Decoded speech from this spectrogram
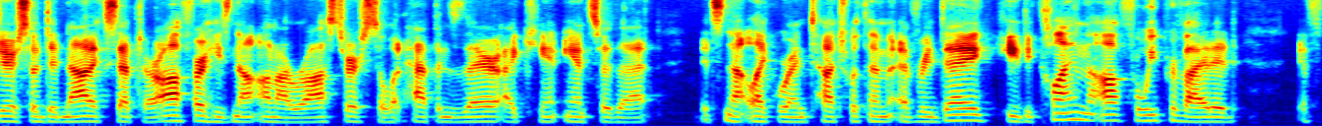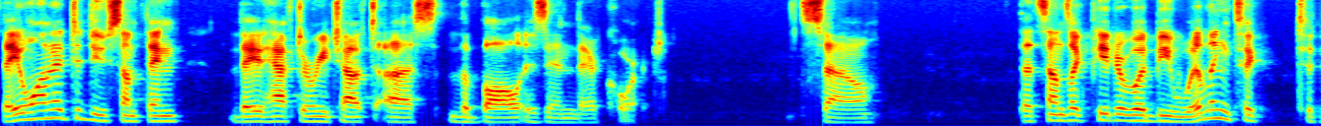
Gerso did not accept our offer. He's not on our roster. So what happens there? I can't answer that. It's not like we're in touch with him every day. He declined the offer we provided. If they wanted to do something, they'd have to reach out to us. The ball is in their court. So that sounds like Peter would be willing to to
